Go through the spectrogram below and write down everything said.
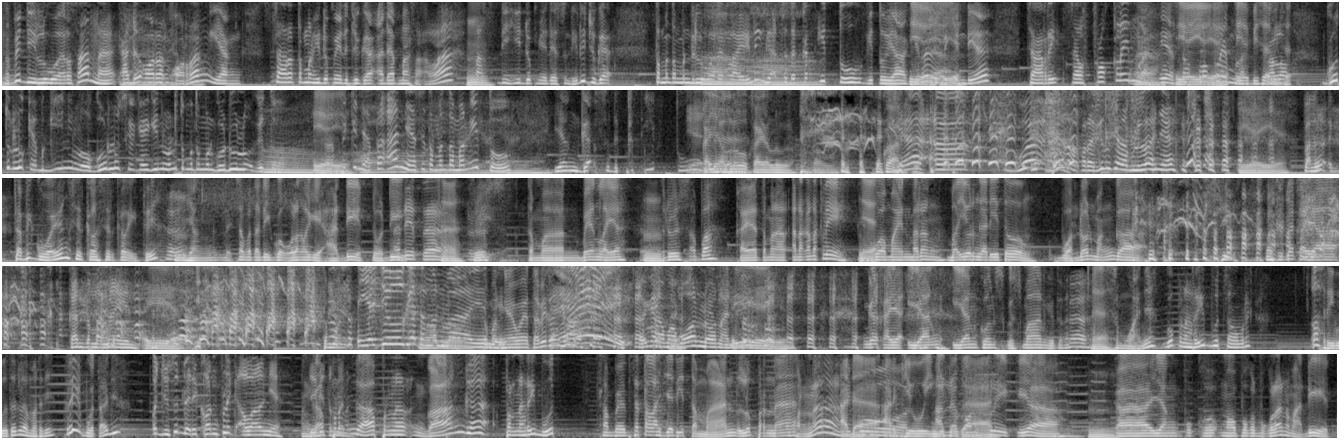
Tapi di luar sana ada orang-orang yang secara teman hidupnya dia juga ada masalah, pas di hidupnya dia sendiri juga teman-teman di luar yang lain ini nggak sedekat itu gitu ya. Akhirnya Iya, iya, bikin dia cari self proclaim lah, ya Iya, iya, self proclaim iya. lah. Iya, bisa, Kalau bisa. gue tuh dulu kayak begini loh, gue dulu kayak gini loh, ini teman-teman gue dulu gitu. Iya, Tapi iya. kenyataannya si teman-teman itu yang nggak sedekat itu. Kayak lu, kayak lu. Bukan. Ya, gue gue gak pernah gitu sih alhamdulillahnya. Iya, iya. Padahal, tapi gue yang circle-circle itu ya, yang sama tadi gue ulang lagi Adit, Dodi, Adit, nah. Nah, terus teman band lah ya, terus apa? Kayak teman anak-anak nih, Iya. gue main bareng. Bayur nggak dihitung. Bondon mah enggak. Si- Maksudnya kayak Kan teman lain. Iya. teman Iya juga teman main. teman ngewe, tapi kan Hey! tapi kan sama Bondon anjing. Iya. Enggak kayak Ian Ian Kunz Gusman gitu kan. Iya. Semuanya gue pernah ribut sama mereka. Oh, ribut itu dalam artinya? Ribut aja. Oh justru dari konflik awalnya. Jadi Enggak teman. pernah enggak pernah enggak enggak pernah ribut sampai Setelah jadi teman, lu pernah, Pernah ada ribut. arguing ada gitu kan? konflik, iya. Kayak yang pukul, mau pukul-pukulan sama Adit.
